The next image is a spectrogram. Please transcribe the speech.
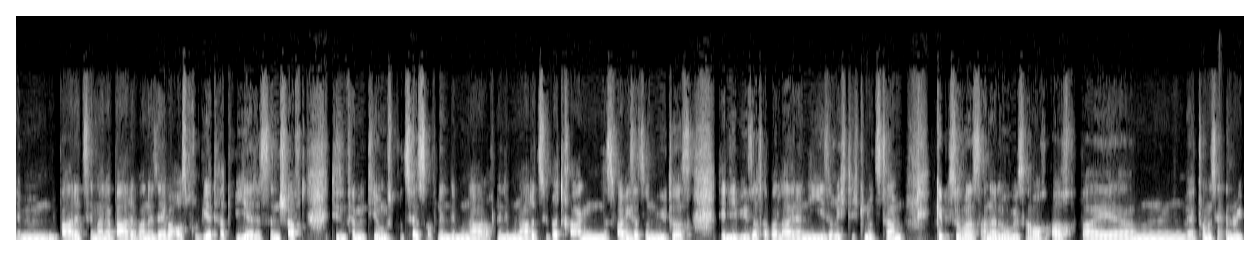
im, Badezimmer, der Badewanne selber ausprobiert hat, wie er das denn schafft, diesen Fermentierungsprozess auf eine Limonade, auf eine Limonade zu übertragen. Das war, wie gesagt, so ein Mythos, den die, wie gesagt, aber leider nie so richtig genutzt haben. Gibt es sowas Analoges auch, auch bei ähm, Thomas Henry?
